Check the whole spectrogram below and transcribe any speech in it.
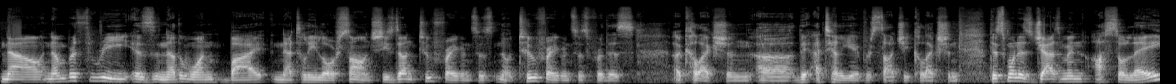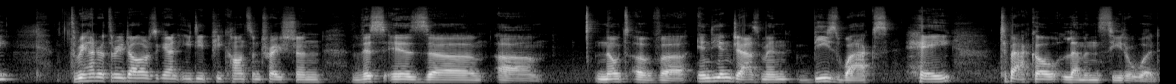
Now, number three is another one by Nathalie Lorson. She's done two fragrances, no, two fragrances for this uh, collection, uh, the Atelier Versace collection. This one is Jasmine Au Soleil. $330 again, EDP concentration. This is uh, uh notes of uh, Indian jasmine, beeswax, hay, tobacco, lemon, cedarwood.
